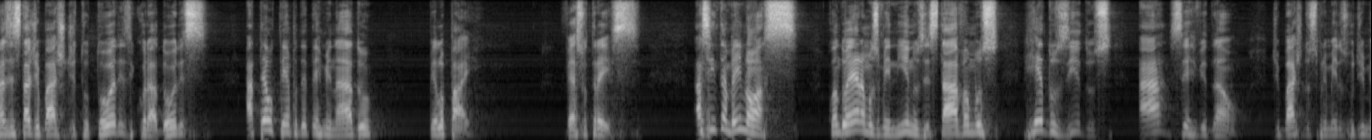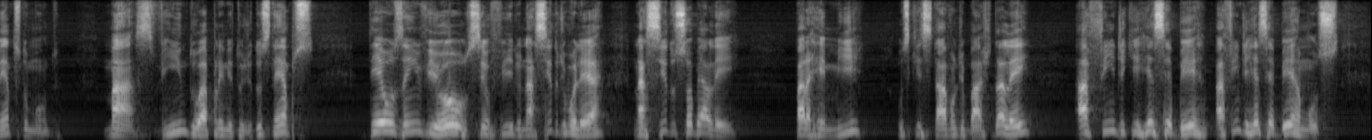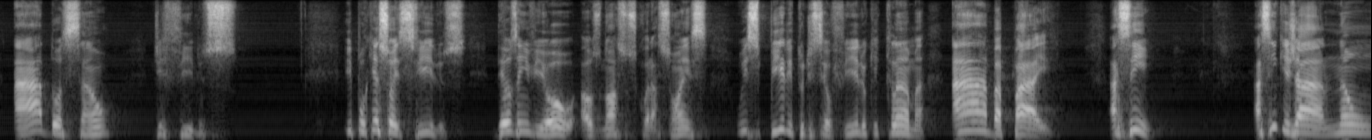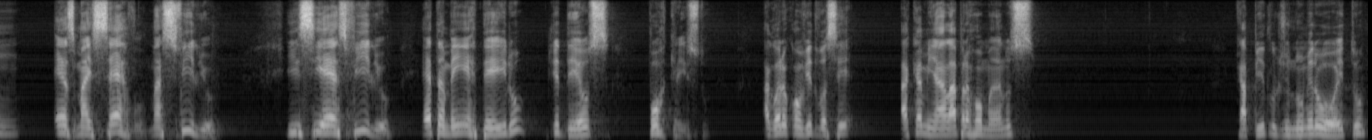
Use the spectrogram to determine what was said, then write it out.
mas está debaixo de tutores e curadores até o tempo determinado pelo Pai. Verso 3. Assim também nós, quando éramos meninos, estávamos reduzidos à servidão, debaixo dos primeiros rudimentos do mundo. Mas, vindo à plenitude dos tempos, Deus enviou o seu filho, nascido de mulher, nascido sob a lei, para remir os que estavam debaixo da lei, a fim de que receber, a fim de recebermos a adoção de filhos. E porque sois filhos, Deus enviou aos nossos corações o espírito de seu filho que clama: "Abba, Pai". Assim, assim que já não és mais servo, mas filho, e se és filho, é também herdeiro de Deus por Cristo. Agora eu convido você a caminhar lá para Romanos, capítulo de número 8.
